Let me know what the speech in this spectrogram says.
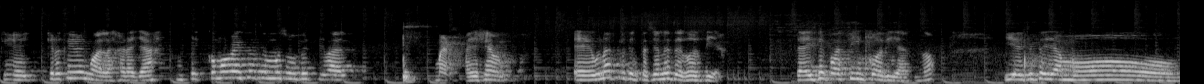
que creo que vive en Guadalajara ya. Sé, ¿cómo ves? Hacemos un festival. Bueno, ahí dijeron, eh, unas presentaciones de dos días. De ahí se fue a cinco días, ¿no? Y ese se llamó.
